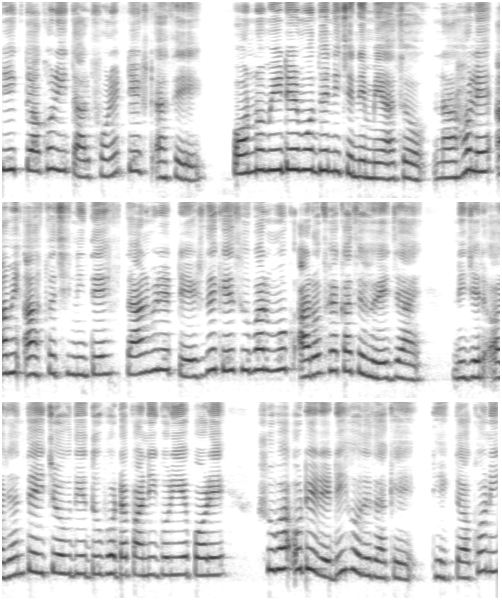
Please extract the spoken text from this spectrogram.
ঠিক তখনই তার ফোনের টেক্সট আসে। পনেরো মিনিটের মধ্যে নিচে নেমে আসো। না হলে আমি আসতেছি নিতে তানভীরের টেস্ট দেখে সুভার মুখ আরও ফ্যাকাশে হয়ে যায়। নিজের অজান্তেই চোখ দিয়ে দু ফোঁটা পানি গড়িয়ে পড়ে। সুভা উঠে রেডি হতে থাকে। ঠিক তখনই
